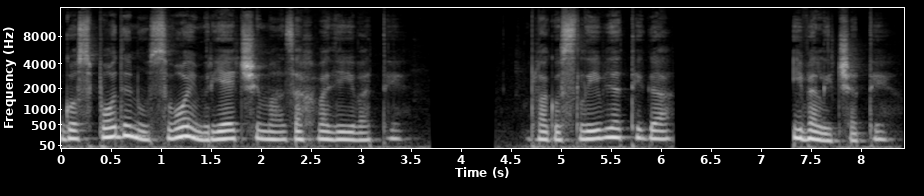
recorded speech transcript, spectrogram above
gospodinu svojim riječima zahvaljivati, blagoslivljati ga i veličati.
